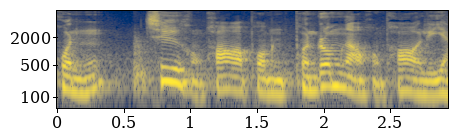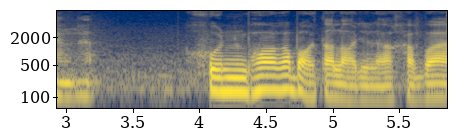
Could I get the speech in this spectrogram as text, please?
พ้นชื่อของพ่อพ้นพ้นร่มเงาของพ่อหรือยังครับ คุณพ่อก็บอกตลอดอยู่แล้วครับว่า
